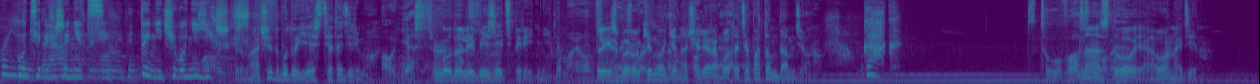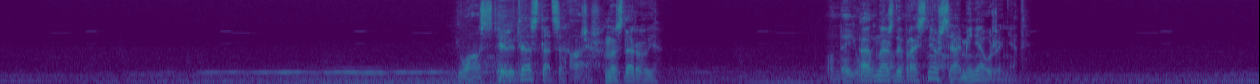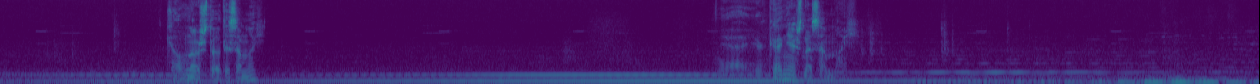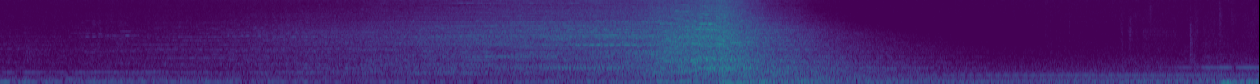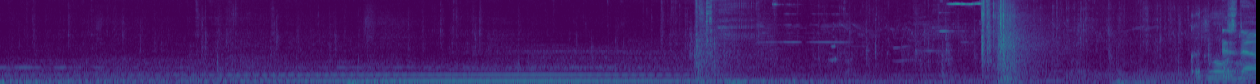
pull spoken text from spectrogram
У тебя же нет сил. Ты ничего не ешь. Значит, буду есть это дерьмо. Буду лебезить перед ним. Лишь бы руки-ноги начали работать, а потом дам дёру. Как? Нас двое, а он один. Или ты остаться хочешь? На здоровье. Однажды проснешься, а меня уже нет. Ну что, ты со мной? Конечно, со мной.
